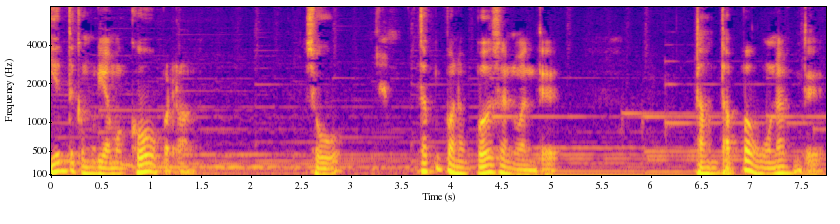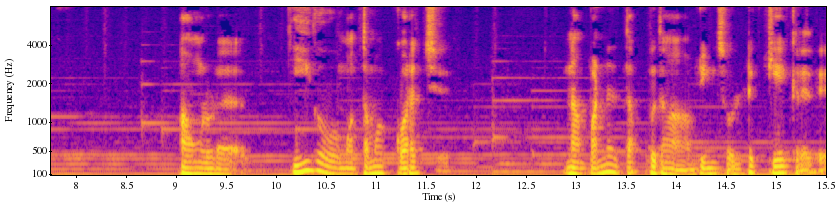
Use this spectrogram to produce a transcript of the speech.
ஏற்றுக்க முடியாமல் கோவப்படுறாங்க. ஸோ தப்பு பண்ண பர்சன் வந்து தான் தப்பை உணர்ந்து அவங்களோட ஈகோவை மொத்தமாக குறைச்சி நான் பண்ணது தப்பு தான் அப்படின்னு சொல்லிட்டு கேட்குறது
